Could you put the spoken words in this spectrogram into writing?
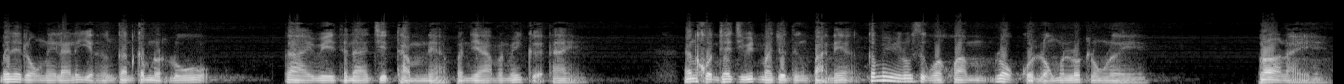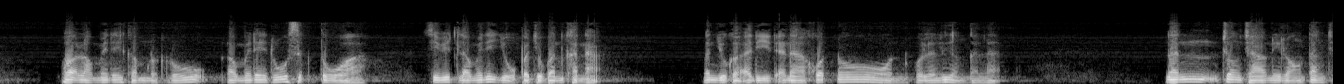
ไม่ได้ลงในรายละเอียดของการกำหนดรู้กายเวทนาจิตธรรมเนี่ย ปัญญามันไม่เกิดให้ นั้นคนใช้ชีวิตมาจนถึงป่านนี้ก็ไม่รู้สึกว่าความโลภกดหลงมันลดลงเลย เพราะอะไร เพราะเราไม่ได้กำหนดรู้ เราไม่ได้รู้สึกตัว ชีวิตเราไม่ได้อยู่ปัจจุบันขณะ มันอยู่กับอดีตอนาคตโน่นคนละเรื่องกันละ นั้นช่วงเช้านี้ลองตั้งใจ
